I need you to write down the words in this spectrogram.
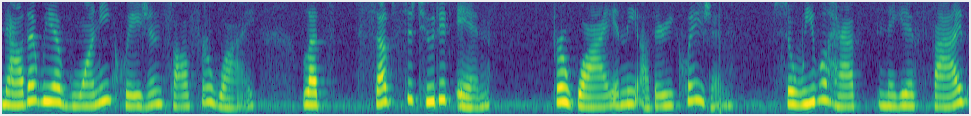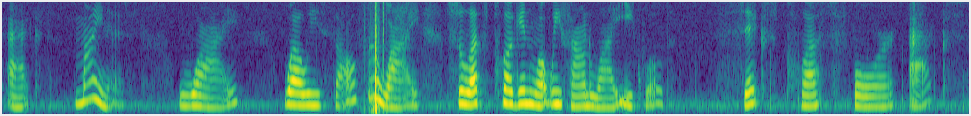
Now that we have one equation solved for y, let's substitute it in for y in the other equation. So we will have negative 5x minus y Well, we solve for y. So let's plug in what we found y equaled. 6 plus 4x.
